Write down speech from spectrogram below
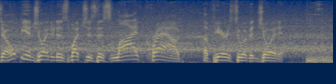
I hope you enjoyed it as much as this live crowd appears to have enjoyed it.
